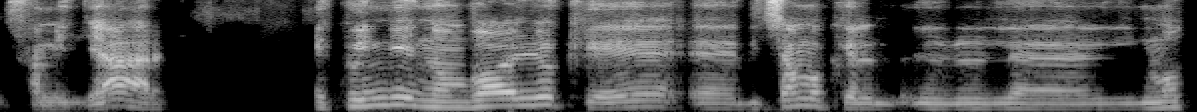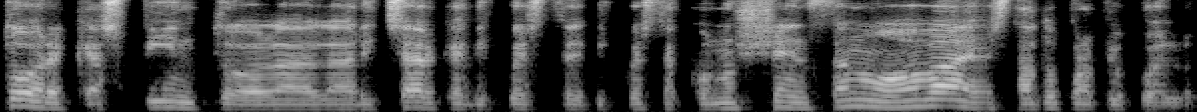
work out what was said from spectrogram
familiare. E quindi non voglio che, eh, diciamo che il, il, motore che ha spinto la, la ricerca di, queste, di questa conoscenza nuova è stato proprio quello.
